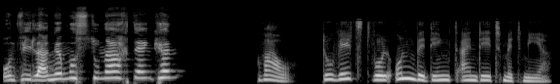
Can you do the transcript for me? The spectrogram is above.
Und wie lange musst du nachdenken? Wow, du willst wohl unbedingt ein Date mit mir.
